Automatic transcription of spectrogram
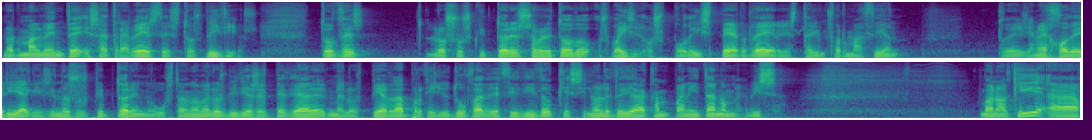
normalmente es a través de estos vídeos. Entonces, los suscriptores sobre todo os, vais, os podéis perder esta información. Entonces ya me jodería que siendo suscriptor y me gustándome los vídeos especiales me los pierda porque YouTube ha decidido que si no le doy a la campanita no me avisa. Bueno, aquí a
